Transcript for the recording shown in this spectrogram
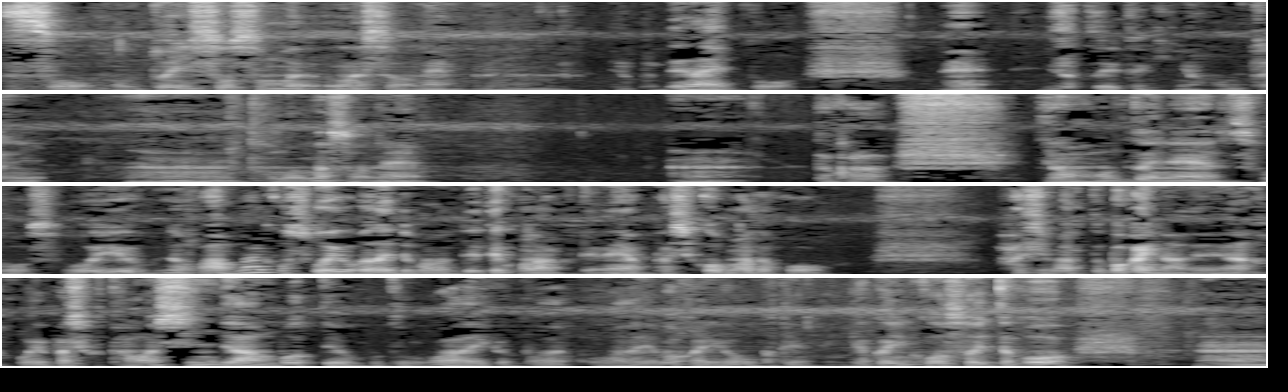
そう、本当にそうそう思いますよね。うん。やっぱ出ないと、ね、いざという時に本当に、うん、と思いますよね。うん。だから、でも本当にね、そう、そういう、でもあんまりこうそういう話題ってまだ出てこなくてね、やっぱしこうまだこう、始まったばかりなんでね、なんかこう、やっぱしこう楽しんでなんぼっていうこと話題が、話題ばかりが多くて、ね、逆にこう、そういったこう、うん、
